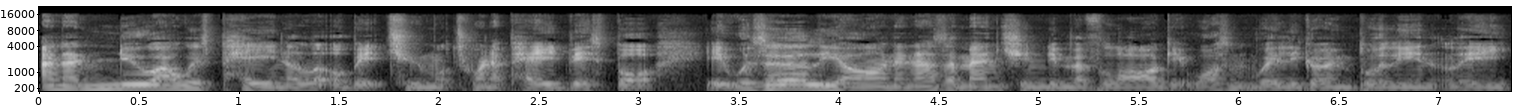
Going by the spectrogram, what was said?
and I knew I was paying a little bit too much when I paid this but it was early on and as I mentioned in the vlog it wasn't really going brilliantly.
